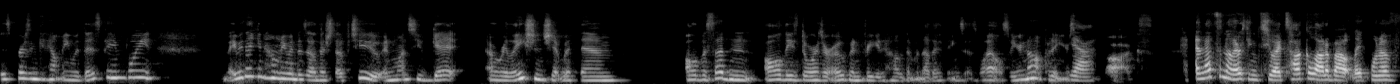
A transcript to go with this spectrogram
this person can help me with this pain point maybe they can help me with this other stuff too and once you get a relationship with them all of a sudden all these doors are open for you to help them with other things as well so you're not putting yourself yeah. in a box and that's another thing too i talk a lot about like one of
